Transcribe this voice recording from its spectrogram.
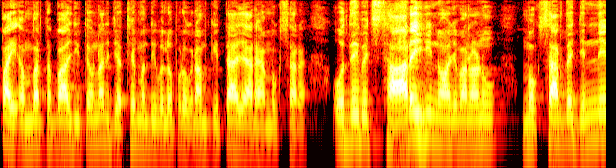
ਭਾਈ ਅੰਮ੍ਰਿਤਪਾਲ ਜੀ ਤੇ ਉਹਨਾਂ ਦੀ ਜਥੇਬੰਦੀ ਵੱਲੋਂ ਪ੍ਰੋਗਰਾਮ ਕੀਤਾ ਜਾ ਰਿਹਾ ਮੁਕਤਸਰ। ਉਹਦੇ ਵਿੱਚ ਸਾਰੇ ਹੀ ਨੌਜਵਾਨਾਂ ਨੂੰ ਮੁਕਤਸਰ ਦੇ ਜਿੰਨੇ ਵੀ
